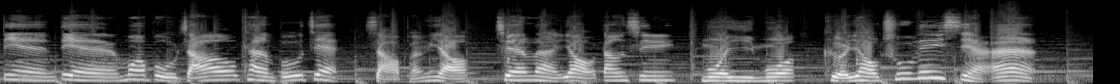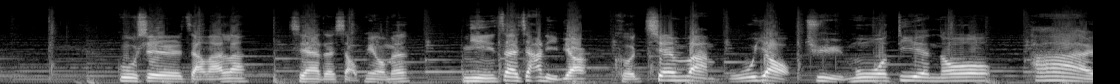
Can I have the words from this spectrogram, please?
电电摸不着，看不见，小朋友千万要当心，摸一摸。”可要出危险！故事讲完了，亲爱的小朋友们，你在家里边儿可千万不要去摸电哦，太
